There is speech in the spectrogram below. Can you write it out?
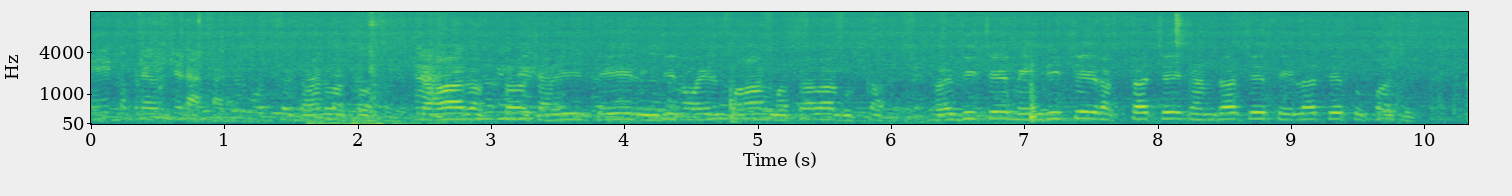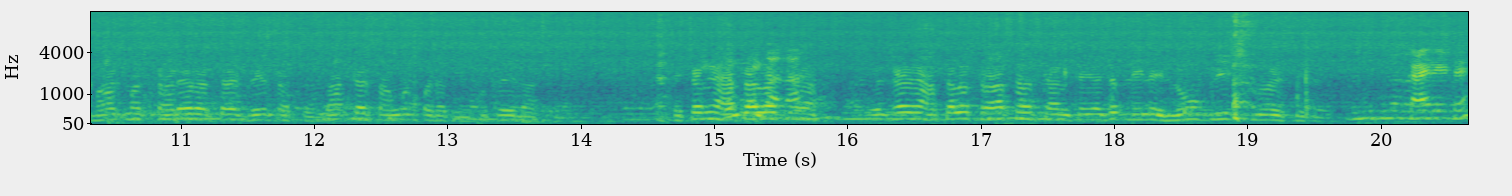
हे कपड्यावरचे डाग चहा रक्त शाई तेल इंजिन ऑइल पान मसाला गुटखा. हळदीचे मेहंदीचे रक्ताचे गंधाचे तेलाचे तुपाचे. महाग महाग साड्या राहतात ड्रेस असतात डाग काय सांगून पडत नाही कुठलेही डाग. त्याच्याने हाताला त्याच्याने हाताला त्रास नाही कारण की याच्यात लिहिलंय नो ब्लीच काय रेट आहे?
